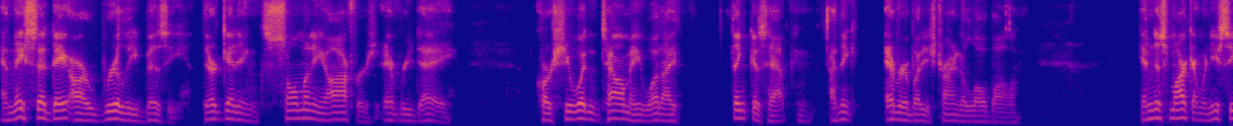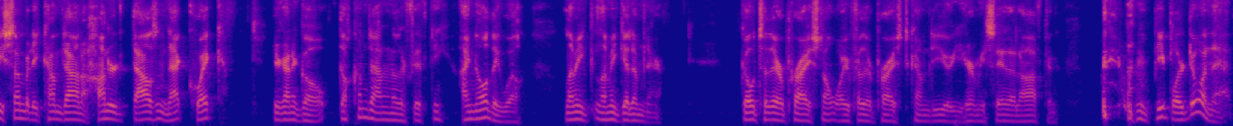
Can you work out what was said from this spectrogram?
and they said they are really busy. They're getting so many offers every day. Of course, she wouldn't tell me what I think is happening. I think everybody's trying to lowball them. In this market, when you see somebody come down a hundred thousand that quick, you're going to go, they'll come down another 50. I know they will. Let me let me get them there. Go to their price. Don't wait for their price to come to you. You hear me say that often. People are doing that.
